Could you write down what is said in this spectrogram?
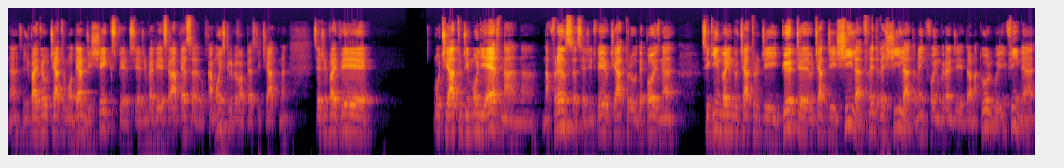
Né? Se a gente vai ver o teatro moderno de Shakespeare, se a gente vai ver, sei lá, a peça, o Camões escreveu uma peça de teatro, né? se a gente vai ver o teatro de Molière na, na, na França, se a gente vê o teatro depois, né? seguindo ainda o teatro de Goethe, o teatro de Schiller, Friedrich Schiller também, que foi um grande dramaturgo, enfim, né?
